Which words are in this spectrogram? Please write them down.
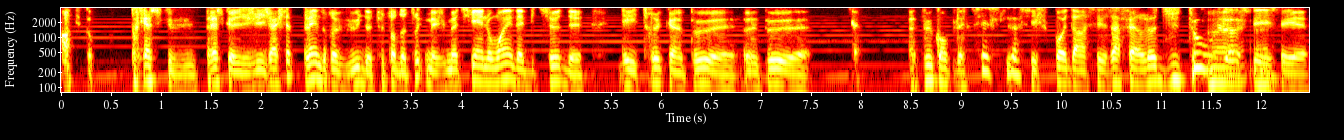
en tout cas presque presque j'achète plein de revues de toutes sortes de trucs mais je me tiens loin d'habitude de- des trucs un peu euh, un peu euh, un peu complotistes là si je suis pas dans ces affaires là du tout Ouais, là. Ouais, c'est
